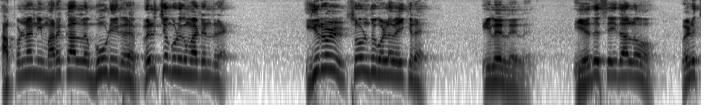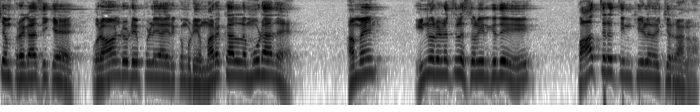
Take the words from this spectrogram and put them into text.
அப்படின்னா நீ மரக்காலில் மூடிடுற வெளிச்சம் கொடுக்க மாட்டேன்ற. இருள் சூழ்ந்து கொள்ள வைக்கிற. இல்லை இல்லை இல்லை. எது செய்தாலும் வெளிச்சம் பிரகாசிக்க ஒரு ஆண்டுடைய பிள்ளையாக இருக்க முடியும். மரக்காலில் மூடாத. அமேன் இன்னொரு இடத்துல சொல்லியிருக்குது பாத்திரத்தின் கீழே வச்சிடுறாங்களாம்.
